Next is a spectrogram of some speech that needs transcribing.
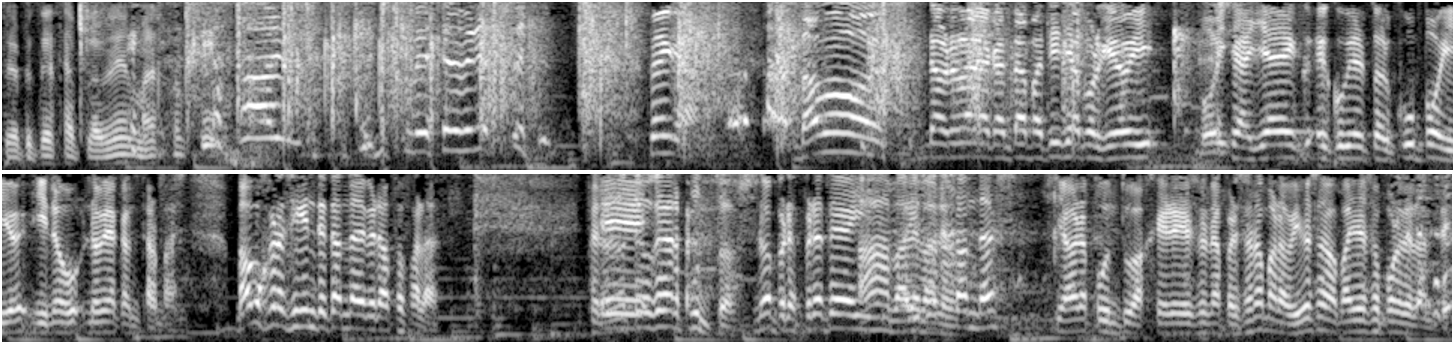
¿Te apetece aplaudir más? Venga, vamos. No, no la voy a cantar, Patricia, porque hoy. Voy. O sea, ya he, he cubierto el cupo y, y no, no voy a cantar más. Vamos con la siguiente tanda de verazo falaz. Pero no Eh, tengo que dar puntos. No, pero espérate, hay, Ah, vale, hay dos vale. tandas y ahora puntúas, que eres una persona maravillosa, vaya eso por delante.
